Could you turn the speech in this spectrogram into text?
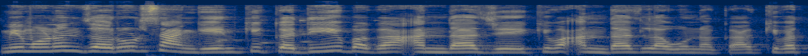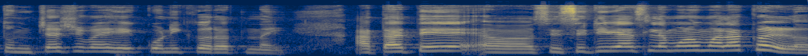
मी म्हणून जरूर सांगेन की कधीही बघा अंदाजे किंवा अंदाज लावू नका किंवा तुमच्याशिवाय हे कोणी करत नाही. आता ते सी सी टी व्ही असल्यामुळे मला कळलं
